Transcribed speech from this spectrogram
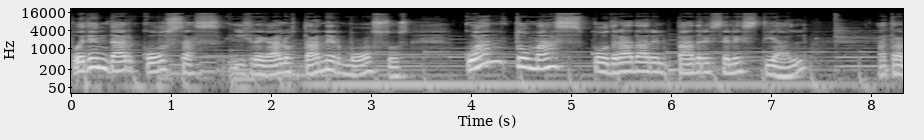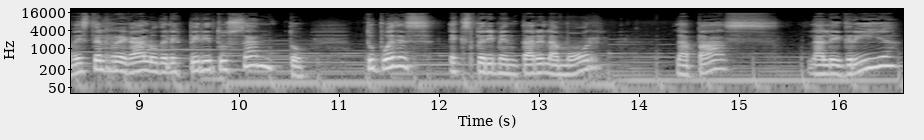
pueden dar cosas y regalos tan hermosos, ¿cuánto más podrá dar el Padre Celestial a través del regalo del Espíritu Santo? Tú puedes experimentar el amor, la paz, la alegría,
